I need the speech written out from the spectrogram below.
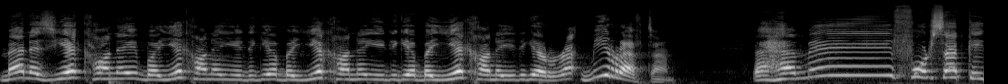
من از یک خانه به یک خانه دیگه به یک خانه دیگه به یک خانه دیگه می رفتم و همه فرصت که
